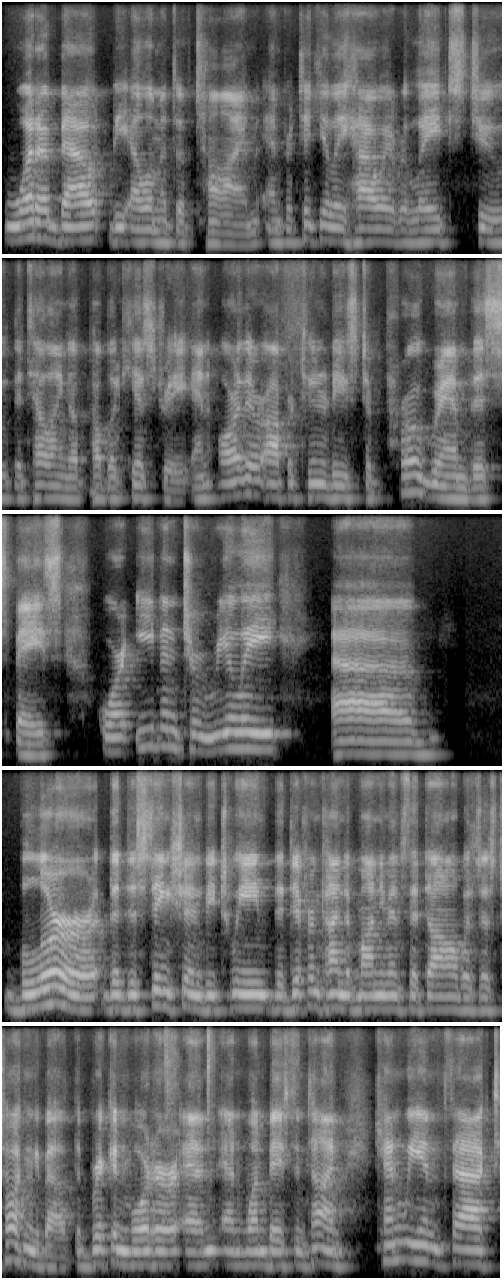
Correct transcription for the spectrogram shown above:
what about the element of time and particularly how it relates to the telling of public history? And are there opportunities to program this space or even to really uh, blur the distinction between the different kind of monuments that Donald was just talking about, the brick and mortar and, and one based in time? Can we in fact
